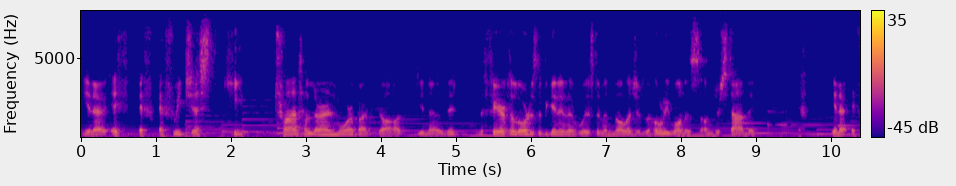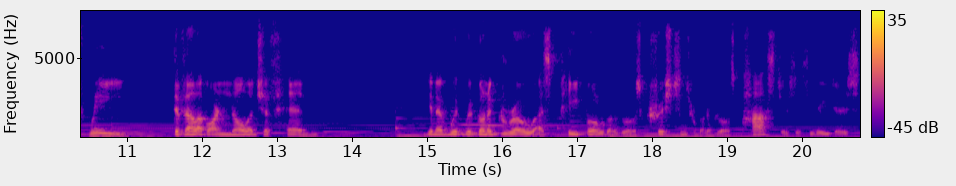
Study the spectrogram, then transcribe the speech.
you know, if if if we just keep trying to learn more about God, you know, the the fear of the Lord is the beginning of wisdom, and knowledge of the Holy One is understanding. If you know, if we develop our knowledge of Him, you know, we, we're going to grow as people. We're going to grow as Christians. We're going to grow as pastors, as leaders,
